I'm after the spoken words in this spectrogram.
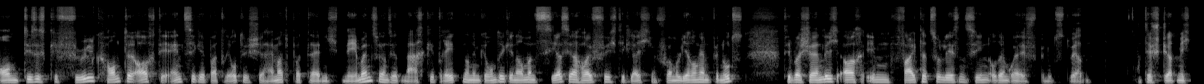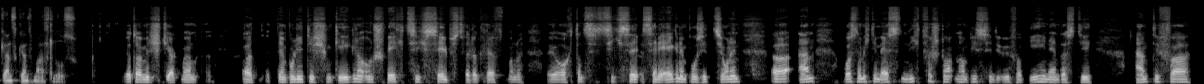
Und dieses Gefühl konnte auch die einzige patriotische Heimatpartei nicht nehmen, sondern sie hat nachgetreten und im Grunde genommen sehr, sehr häufig die gleichen Formulierungen benutzt, die wahrscheinlich auch im Falter zu lesen sind oder im ORF benutzt werden. Das stört mich ganz, ganz maßlos. Ja, damit stärkt man äh, den politischen Gegner und schwächt sich selbst, weil da greift man ja auch dann sich se seine eigenen Positionen äh, an. Was nämlich die meisten nicht verstanden haben, bis in die ÖVP hinein, dass die Antifa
